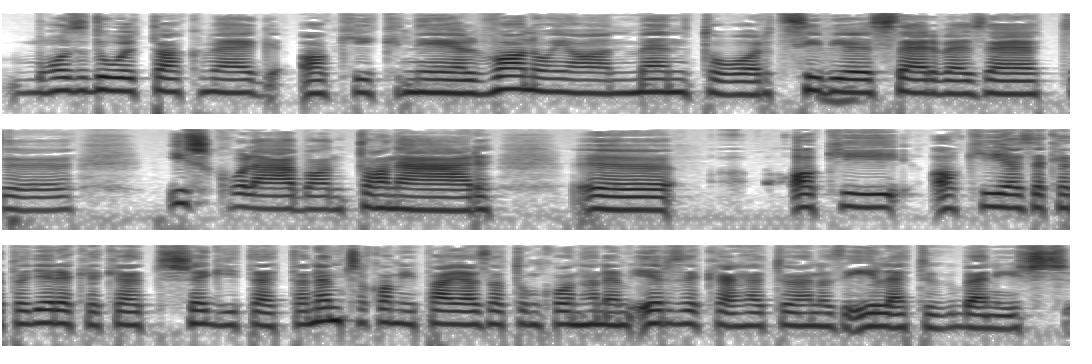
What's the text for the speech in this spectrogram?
mozdultak meg, akiknél van olyan mentor, civil szervezet, iskolában tanár, aki, aki ezeket a gyerekeket segítette, nem csak a mi pályázatunkon, hanem érzékelhetően az életükben is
